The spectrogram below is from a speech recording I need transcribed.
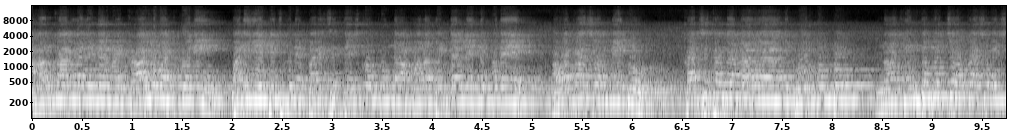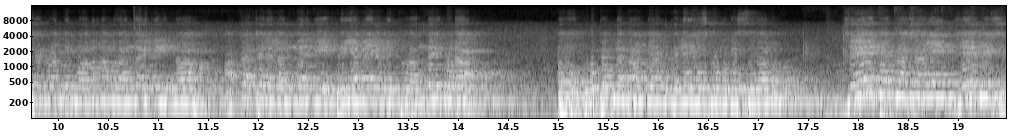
అహంకారాల దగ్గర పోయి కాళ్ళు పట్టుకొని పని చేయించుకునే పరిస్థితి తెచ్చుకోకుండా మన బిడ్డల్ని ఎన్నుకునే అవకాశం మీకు ఖచ్చితంగా కలగాలని కోరుకుంటూ నాకు ఇంత మంచి అవకాశం ఇచ్చినటువంటి మా అన్నదమ్ములందరికీ నా అక్క చెల్లెలందరికీ ప్రియమైన మిత్రులందరికీ కూడా కృతజ్ఞత తెలియజేస్తూ ముగిస్తున్నాను. జై పద్మశాలి జై బీసీ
